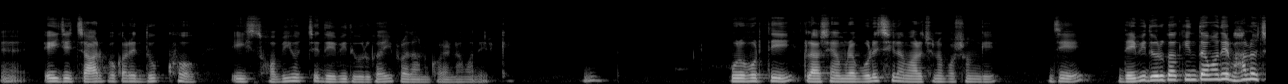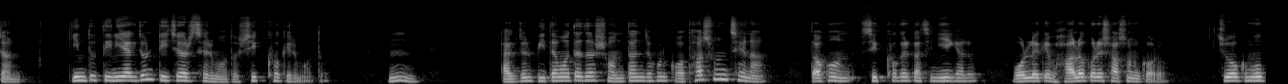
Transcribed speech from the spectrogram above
হ্যাঁ, এই যে চার প্রকারের দুঃখ এই সবই হচ্ছে দেবী দুর্গাই প্রদান করেন আমাদেরকে হুম। পূর্ববর্তী ক্লাসে আমরা বলেছিলাম আলোচনা প্রসঙ্গে যে দেবী দুর্গা কিন্তু আমাদের ভালো চান, কিন্তু তিনি একজন টিচার্সের মতো, শিক্ষকের মতো। হুম, একজন পিতামাতা তার সন্তান যখন কথা শুনছে না, তখন শিক্ষকের কাছে নিয়ে গেল, বলল, একে ভালো করে শাসন করো। চোখ মুখ,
